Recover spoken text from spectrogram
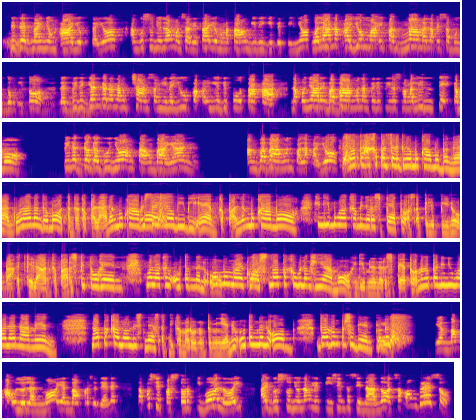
Didedmine yung hayop kayo. Ang gusto nyo lang magsalita yung mga taong ginigipit ninyo. Wala na kayong maipagmamalaki sa mundong ito. Dahil binigyan ka na ng chance ang hinayupak, ang diputa ka, na kunyari babangon ng Pilipinas, mga linti ka mo. Pinaggagago nyo ang taong bayan. Ang babangon pala kayo. Napakakapal talaga ng mukha mo, bangag. Wala nang gamot. Ang kakapala ng mukha mo. Resign now, BBM. Kapal ng mukha mo. Hindi mo nga kami nirespeto as a Pilipino. Bakit kailangan ka pa respetuhin? Wala kang utang na loob. Mong Marcos, napakawalang hiya mo. Hindi mo na nirespeto ang mga paniniwala namin. Napaka-lawlessness at di ka marunong tumingin ng utang na loob. Gagong presidente. Yan bang kaululan mo? Yan bang presidente? Tapos si Pastor Kiboloy ay gusto nyo nang litisin sa Senado at sa Kongreso.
